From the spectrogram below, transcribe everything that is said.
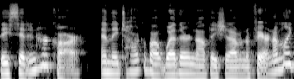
They sit in her car and they talk about whether or not they should have an affair. And I'm like,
